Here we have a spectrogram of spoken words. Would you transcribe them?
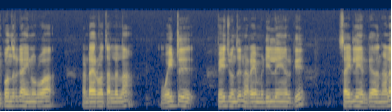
இப்போ வந்திருக்க ஐநூறுரூவா ரெண்டாயிரரூவா தள்ளலாம். ஒயிட்டு பேஜ் வந்து நிறைய மிடில்லையும் இருக்குது சைட்லேயும் இருக்குது அதனால்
